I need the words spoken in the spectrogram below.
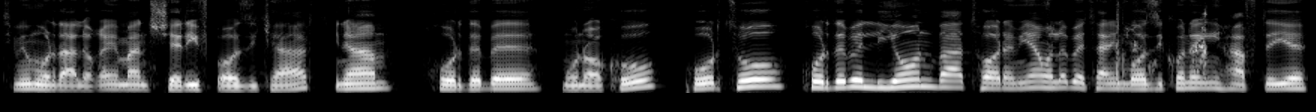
تیم مورد علاقه من شریف بازی کرد اینم خورده به موناکو پورتو خورده به لیون و تارمی هم حالا بهترین بازیکن این هفته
